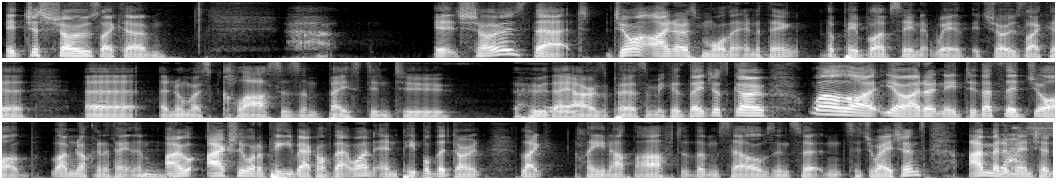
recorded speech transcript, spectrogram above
it just shows like um, it shows that. Do you know what I notice more than anything? The people I've seen it with, it shows like a, uh, an almost classism based into who they are as a person because they just go, well, uh, you know, I don't need to. That's their job. I'm not going to thank them. I, I actually want to piggyback off that one. And people that don't like clean up after themselves in certain situations, I'm going to mention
